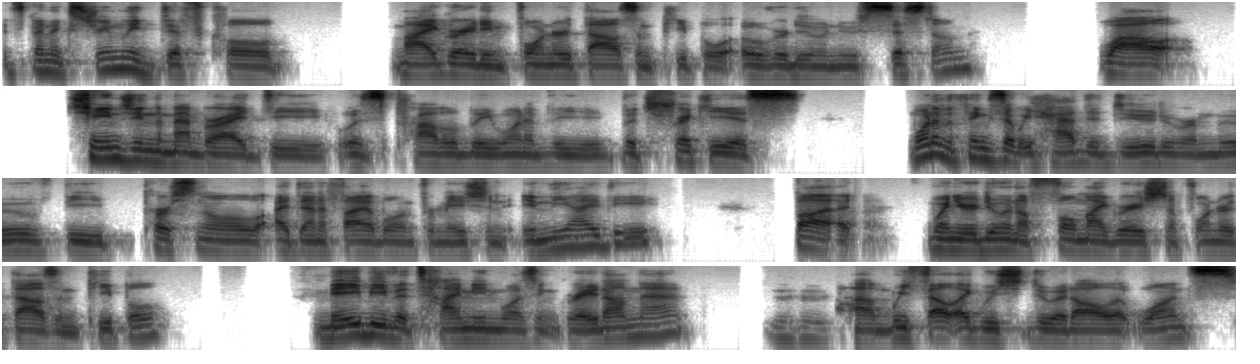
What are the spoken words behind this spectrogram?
it's been extremely difficult migrating 400,000 people over to a new system while changing the member ID was probably one of the the trickiest one of the things that we had to do to remove the personal identifiable information in the ID. But when you're doing a full migration of 400,000 people, maybe the timing wasn't great on that. Mm-hmm. Um, we felt like we should do it all at once,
